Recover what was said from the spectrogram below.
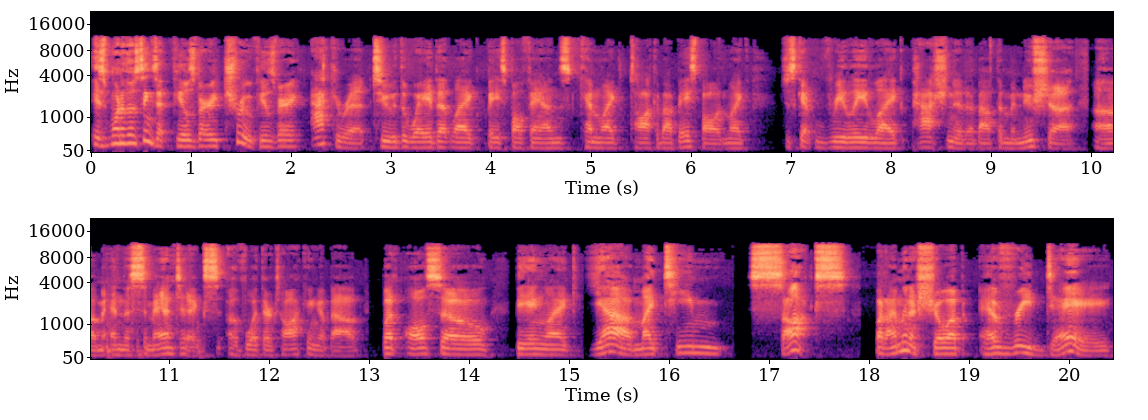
is one of those things that feels very true, feels very accurate to the way that like baseball fans can like talk about baseball and like just get really like passionate about the minutia um, and the semantics of what they're talking about, but also being like, yeah, my team sucks, but I'm going to show up every day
